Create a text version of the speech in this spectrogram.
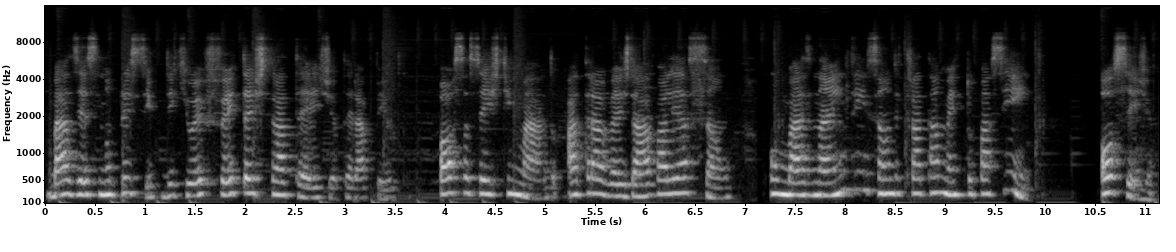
baseia-se no princípio de que o efeito da estratégia terapêutica possa ser estimado através da avaliação com base na intenção de tratamento do paciente, ou seja,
